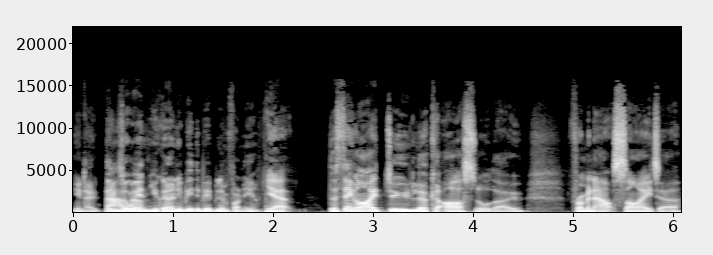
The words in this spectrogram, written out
You know, that's a win. You can only beat the people in front of you. yeah. The thing I do look at Arsenal though, from an outsider,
